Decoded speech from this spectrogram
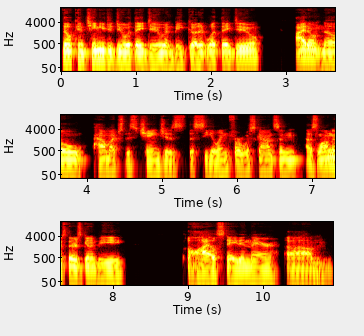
they'll continue to do what they do and be good at what they do. I don't know how much this changes the ceiling for Wisconsin. As long as there's going to be Ohio State in there, um,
